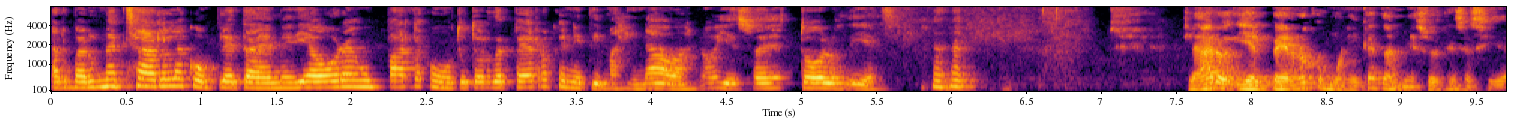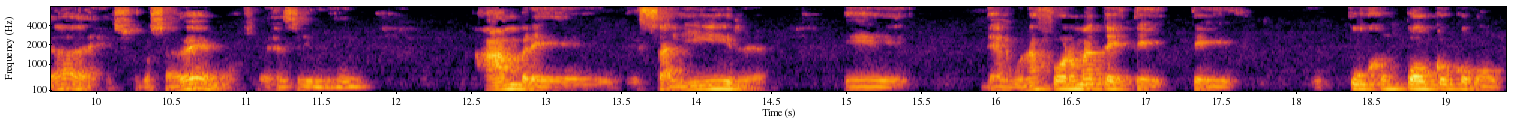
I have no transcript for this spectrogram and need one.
armar una charla completa de media hora en un parque con un tutor de perro que ni te imaginabas, ¿no? Y eso es todos los días. Claro, y el perro comunica también sus necesidades, eso lo sabemos, es decir, hambre, salir, eh, de alguna forma te, te empuja un poco como,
